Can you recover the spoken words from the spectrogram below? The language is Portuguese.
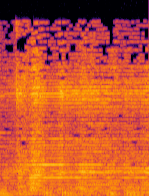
Música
